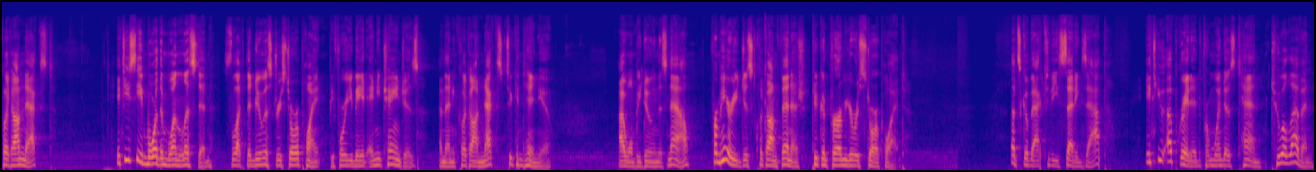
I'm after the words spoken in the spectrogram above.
Click on Next. If you see more than one listed, select the newest restore point before you made any changes, and then click on Next to continue. I won't be doing this now. From here, you just click on Finish to confirm your restore point. Let's go back to the Settings app. If you upgraded from Windows 10 to 11,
